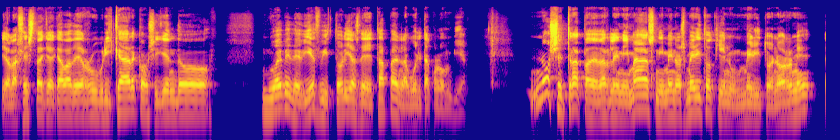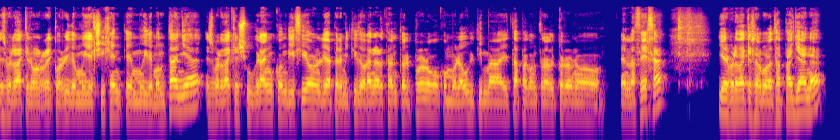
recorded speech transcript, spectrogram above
y a la gesta que acaba de rubricar consiguiendo nueve de diez victorias de etapa en la Vuelta a Colombia. No se trata de darle ni más ni menos mérito, tiene un mérito enorme. Es verdad que era un recorrido muy exigente, muy de montaña. Es verdad que su gran condición le ha permitido ganar tanto el prólogo como la última etapa contra el crono en la ceja. Y es verdad que salvo la etapa llana,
